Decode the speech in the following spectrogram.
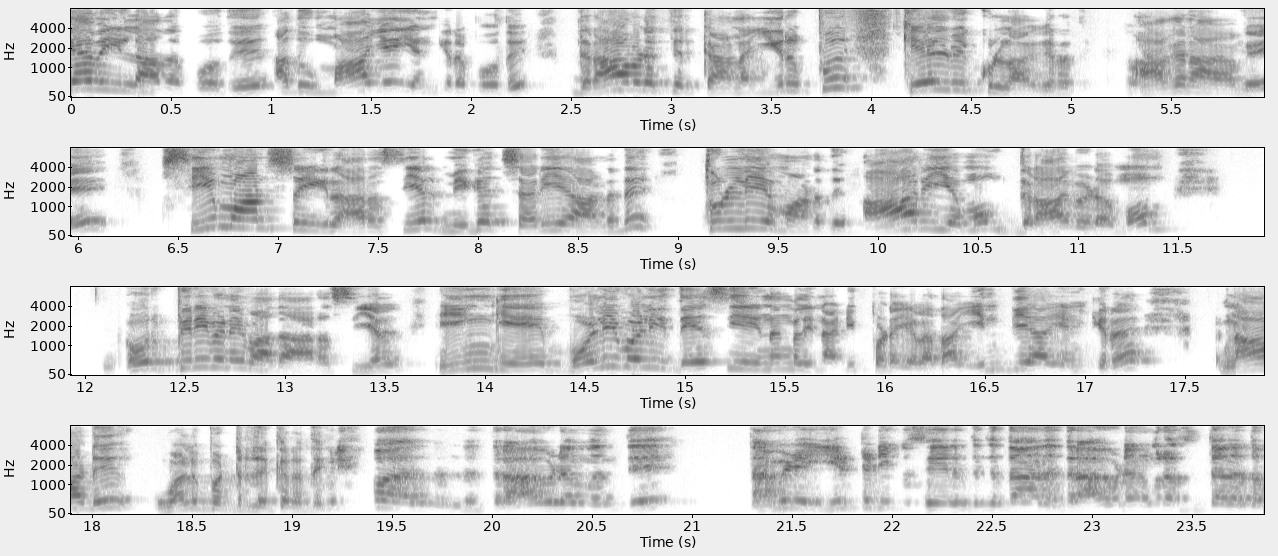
தேவையில்லாத போது அது மாயை என்கிற போது திராவிடத்திற்கான இருப்பு கேள்விக்குள்ளாகிறது. ஆகவே சீமான் செய்கிற அரசியல் மிகச் சரியானது துல்லியமானது. ஆரியமும் திராவிடமும் ஒரு பிரிவினைவாத அரசியல். இங்கே மொழி வழி தேசிய இனங்களின் அடிப்படையில தான் இந்தியா என்கிற நாடு வலுப்பட்டு இருக்கிறது இந்த திராவிடம் வந்து தமிழை ஈட்டடிப்பு செய்யறதுக்கு தான் அந்த திராவிடம்ங்கிற சித்தாந்தத்தை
